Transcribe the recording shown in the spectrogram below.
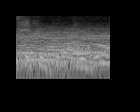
Grazie.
